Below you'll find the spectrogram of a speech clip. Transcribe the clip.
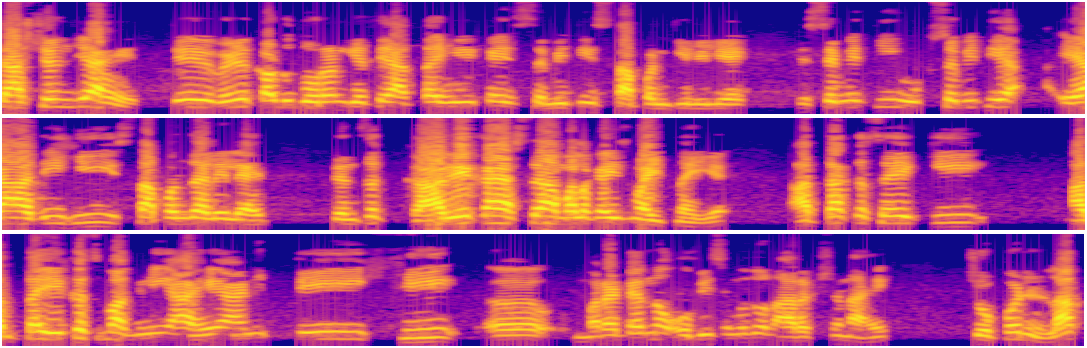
शासन जे आहे ते वेळ काढू धोरण घेते. आता ही काही समिती स्थापन केलेली आहे. ती समिती उपसमिती या आधीही स्थापन झालेल्या आहेत. त्यांचं कार्य काय असतं आम्हाला काहीच माहीत नाहीये. आता कसं आहे की आता एकच मागणी आहे आणि तेही मराठ्यांना ओबीसी मधून आरक्षण आहे. चोपन्न लाख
